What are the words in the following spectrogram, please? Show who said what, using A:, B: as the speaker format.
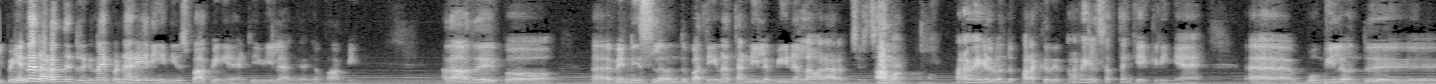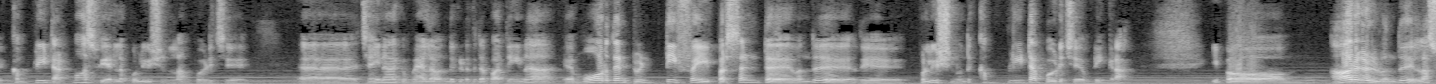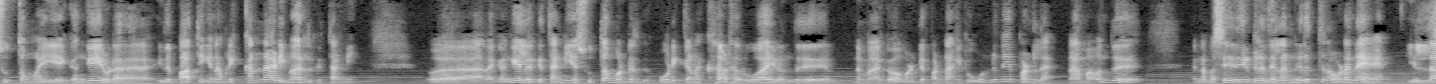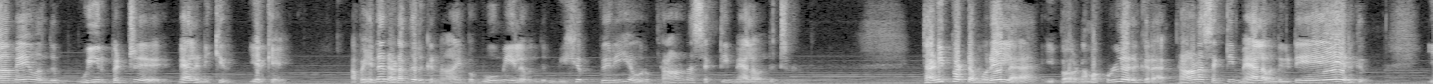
A: இப்ப என்ன நடந்துட்டு இருக்குன்னா இப்ப நிறைய நீங்க நியூஸ் பாப்பீங்க டிவியில அங்கங்க பாப்பீங்க அதாவது இப்போ அஹ், வெனிஸ்ல வந்து பாத்தீங்கன்னா தண்ணியில மீன் எல்லாம் வர ஆரம்பிச்சிருச்சு. பறவைகள் வந்து பறக்குது. பறவைகள் சத்தம் கேட்குறீங்க பூமியில வந்து கம்ப்ளீட் அட்மாஸ்பியர்ல பொல்யூஷன்லாம் போயிடுச்சு. அஹ், சைனாக்கு மேல வந்து கிட்டத்தட்ட பாத்தீங்கன்னா more than twenty five percent வந்து அது பொல்யூஷன் வந்து கம்ப்ளீட்டா போயிடுச்சு அப்படிங்கிறாங்க. இப்போ ஆறுகள் வந்து எல்லாம் சுத்தமாகி கங்கையோட இது பார்த்தீங்கன்னா அப்படியே கண்ணாடி மாதிரி இருக்குது தண்ணி. அந்த கங்கையில் இருக்க தண்ணியை சுத்தம் பண்ணுறதுக்கு கோடிக்கணக்கான ரூபாய் வந்து நம்ம கவர்மெண்ட்டு பண்ணாங்க. இப்போ ஒன்றுமே பண்ணல. நாம் வந்து நம்ம செய்துக்கிட்டு இதெல்லாம் நிறுத்தின உடனே எல்லாமே வந்து உயிர் பெற்று மேலே நிற்கிது இயற்கையில். அப்போ என்ன நடந்திருக்குன்னா இப்போ பூமியில் வந்து மிகப்பெரிய ஒரு பிராண சக்தி மேலே வந்துட்டு தனிப்பட்ட முறையில் இப்போ நமக்குள்ளே இருக்கிற பிராணசக்தி மேலே வந்துக்கிட்டே இருக்குது.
